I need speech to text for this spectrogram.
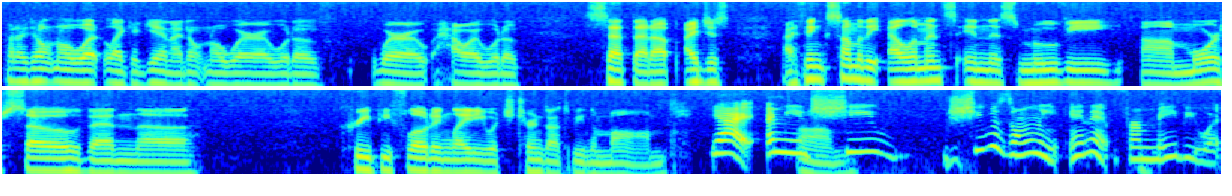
but i don't know what like again i don't know where i would have where I, how i would have set that up i just i think some of the elements in this movie um more so than the creepy floating lady which turns out to be the mom Yeah, I- I mean Um, she she was only in it for maybe what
